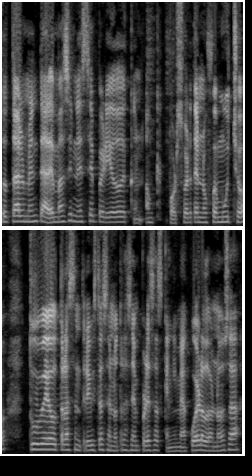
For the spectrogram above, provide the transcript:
Totalmente. Además, en ese periodo, aunque por suerte no fue mucho, tuve otras entrevistas en otras empresas que ni me acuerdo, ¿no? O sea,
